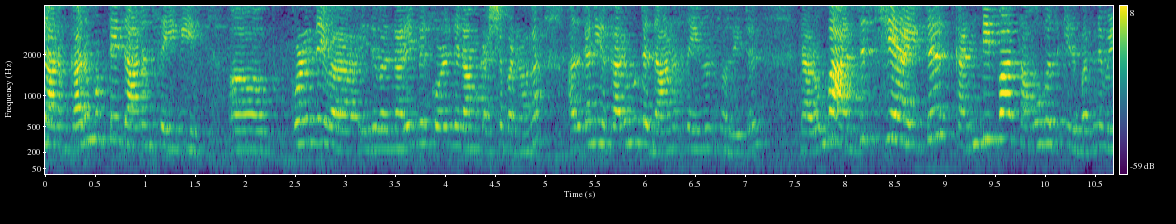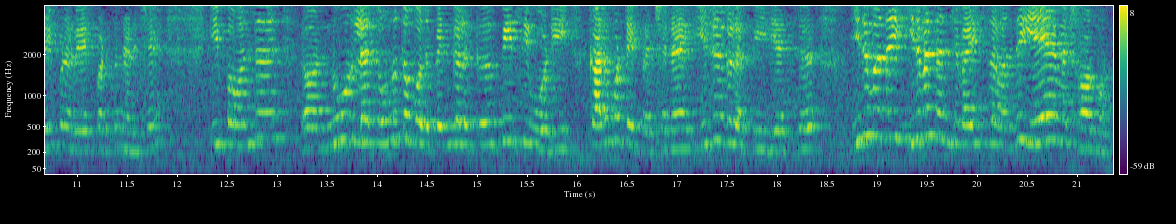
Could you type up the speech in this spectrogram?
தானம் கருமுட்டை தானம் செய்வீர். குழந்தை இது வந்து நிறைய பேர் குழந்தை இல்லாமல் கஷ்டப்படுறாங்க. அதுக்காக நீங்கள் கருமுட்டை தானம் செய்யணும்னு சொல்லிட்டு நான் ரொம்ப அதிர்ச்சி ஆயிட்டு கண்டிப்பாக சமூகத்துக்கு இதை பற்றின விழிப்புணர்வு ஏற்படுத்தும்னு நினைச்சேன். இப்போ வந்து நூறுல தொண்ணூத்தொன்பது பெண்களுக்கு பிசிஓடி கருமுட்டை பிரச்சனை இருகல பீரியட்ஸ் இருபது இருபத்தஞ்சு வயசுல வந்து ஏஎம்ஹெச் ஹார்மோன்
